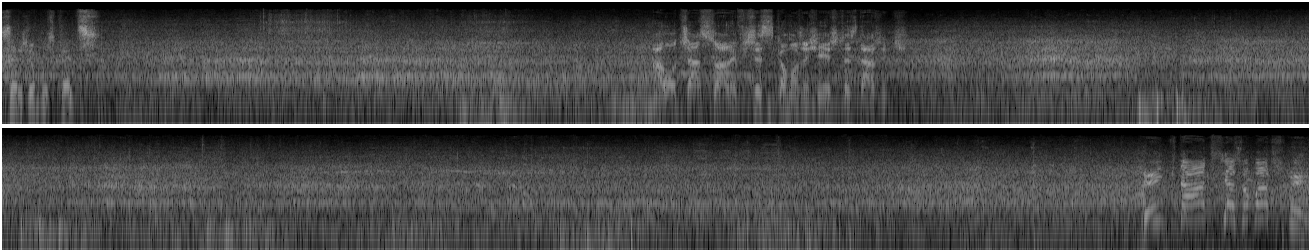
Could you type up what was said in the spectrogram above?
Sergio Busquets. Mało czasu, ale wszystko może się jeszcze zdarzyć. Piękna akcja, zobaczmy!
